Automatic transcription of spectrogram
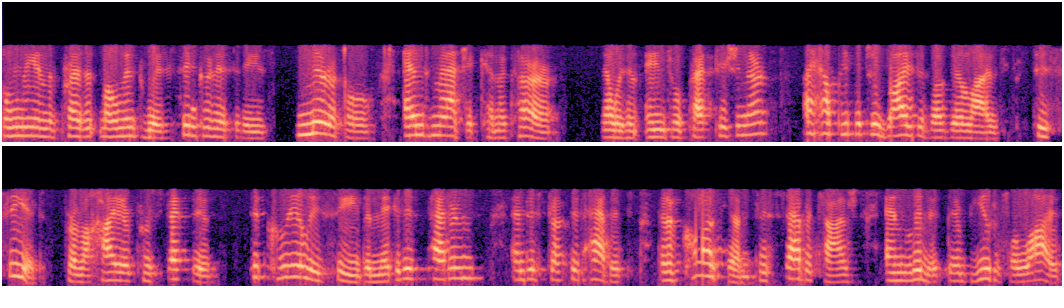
only in the present moment where synchronicities, miracles, and magic can occur. Now, as an angel practitioner, I help people to rise above their lives, to see it from a higher perspective, to clearly see the negative patterns and destructive habits that have caused them to sabotage and limit their beautiful lives.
